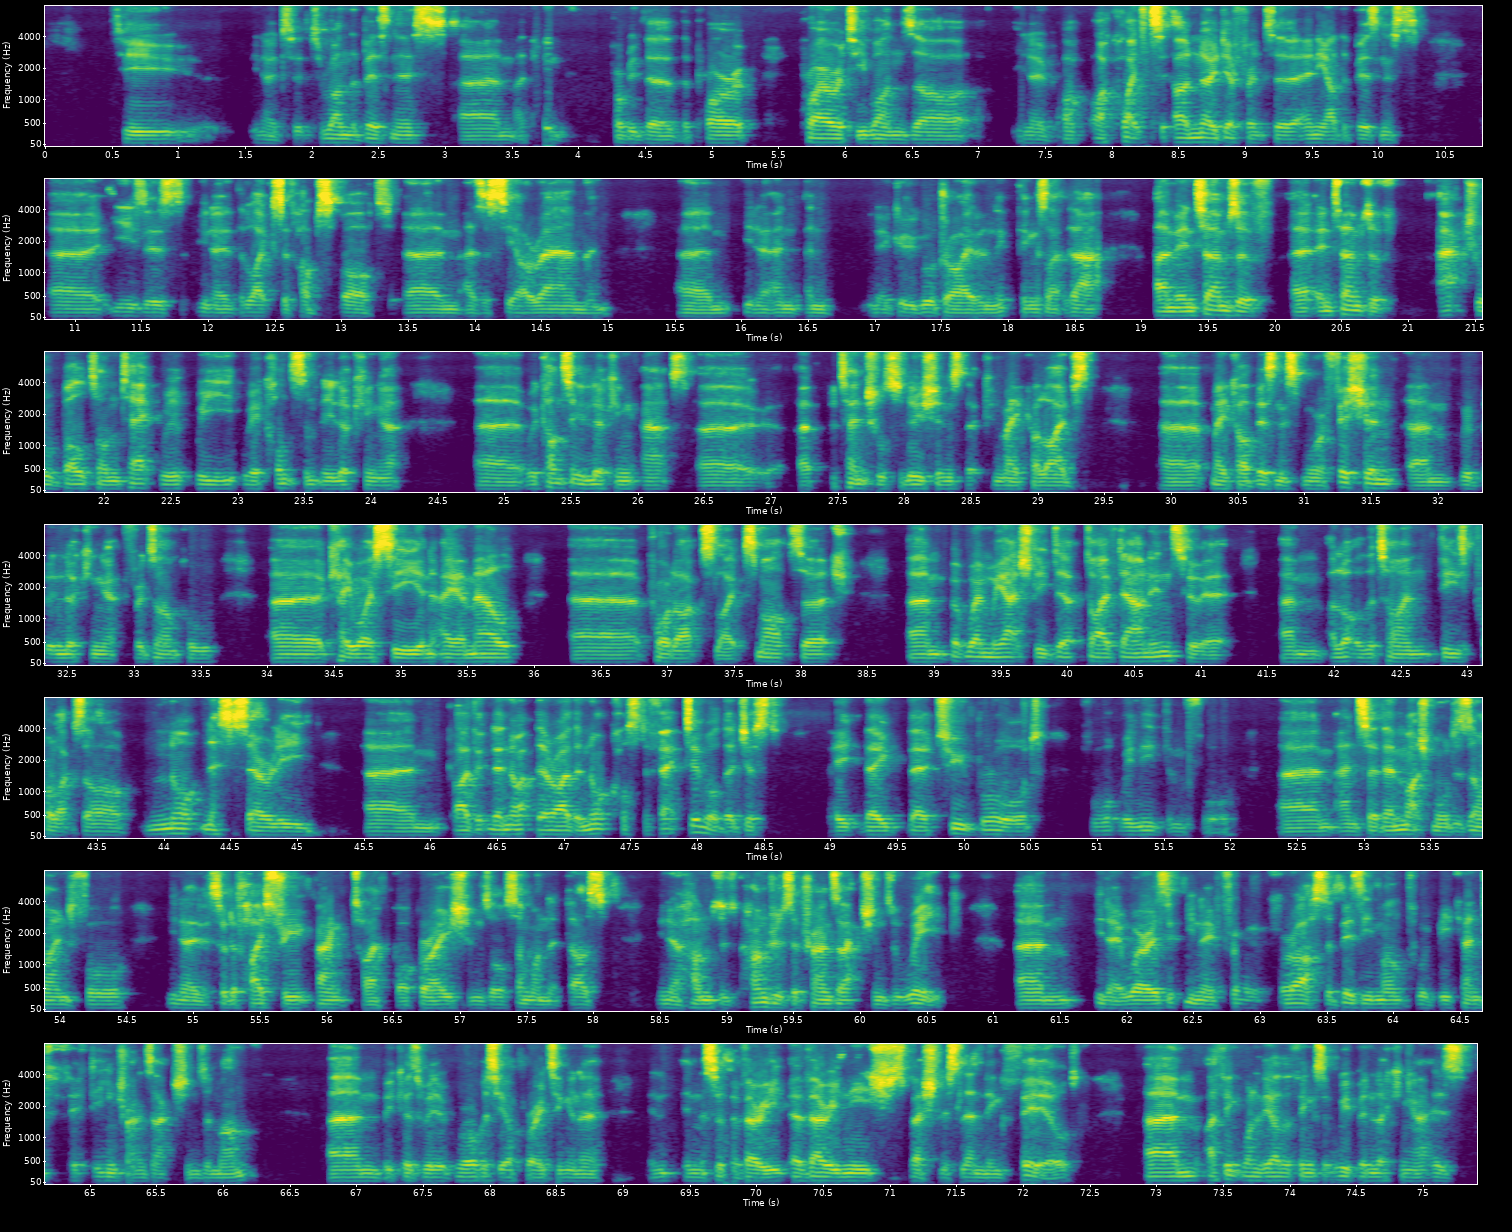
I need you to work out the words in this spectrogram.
to you know to, to run the business. Um, I think probably the the prior, priority ones are you know are, are quite are no different to any other business uh, uses. You know the likes of HubSpot um, as a CRM and um, you know and and you know Google Drive and things like that. Um, in terms of uh, in terms of actual bolt-on tech, we, we we're constantly looking at uh, we're constantly looking at, uh, at potential solutions that can make our lives uh, make our business more efficient. Um, we've been looking at, for example, uh, KYC and AML products like Smart Search. Um, but when we actually dive down into it, um, a lot of the time these products are not necessarily um, either they're not they're either not cost effective or they're just they, they they're too broad for what we need them for. Um, and so they're much more designed for you know sort of high street bank type operations or someone that does you know hundreds hundreds of transactions a week. Um, you know, whereas you know for for us a busy month would be 10 to 15 transactions a month um, because we're, we're obviously operating in a in, in sort of very a very niche specialist lending field. Um, I think one of the other things that we've been looking at is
